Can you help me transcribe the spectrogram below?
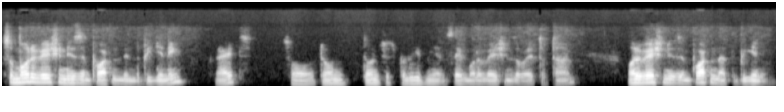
So motivation is important in the beginning, right? So don't don't just believe me and say motivation is a waste of time. Motivation is important at the beginning.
